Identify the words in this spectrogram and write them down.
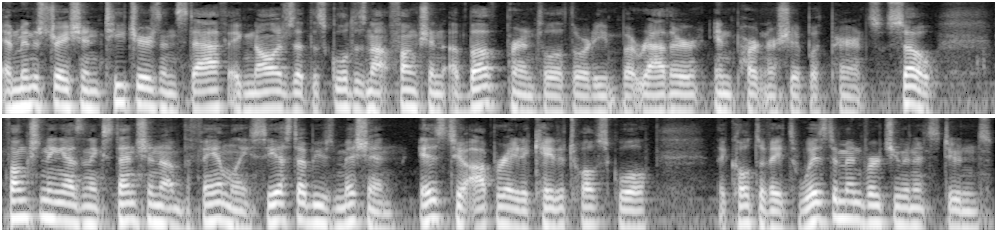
Administration, teachers, and staff acknowledge that the school does not function above parental authority, but rather in partnership with parents. So, functioning as an extension of the family, CSW's mission is to operate a K 12 school that cultivates wisdom and virtue in its students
